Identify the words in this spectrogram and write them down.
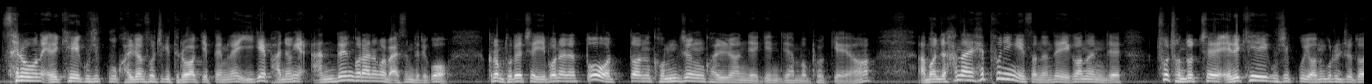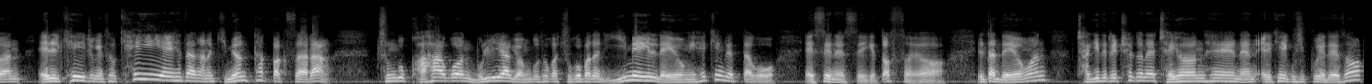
새로운 LK99 관련 소식이 들어왔기 때문에 이게 반영이 안 된 거라는 걸 말씀드리고 그럼 도대체 이번에는 또 어떤 검증 관련 얘기인지 한번 볼게요. 아, 먼저 하나의 해프닝이 있었는데 이거는 이제 초전도체 LK99 연구를 주도한 LK 중에서 K에 해당하는 김현탁 박사랑 중국 과학원 물리학 연구소가 주고받은 이메일 내용이 해킹됐다고 SNS에 이게 떴어요. 일단 내용은 자기들이 최근에 재현해낸 LK99에 대해서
